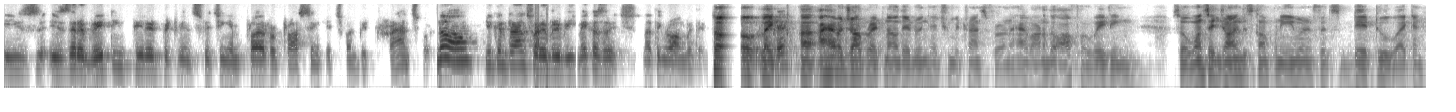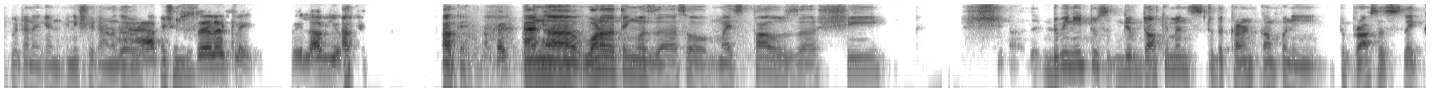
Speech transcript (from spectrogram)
is is there a waiting period between switching employer for processing H1B transfer? No, you can transfer every week. Make us rich. Nothing wrong with it. So, like, Okay. uh, I have a job right now. They're doing H1B transfer, and I have another offer waiting. So once I join this company, even if it's day two, I can quit and I can initiate another H1B. Absolutely. We love you. Okay. Okay. Okay. And uh, one other thing was, uh, so my spouse, uh, she, she, do we need to give documents to the current company to process like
